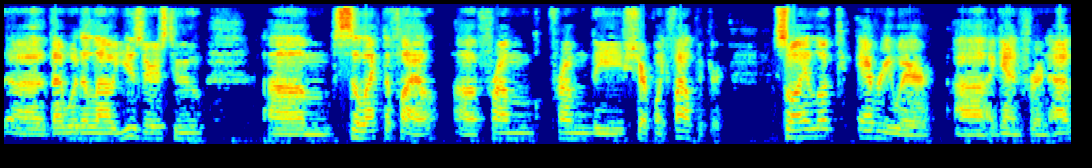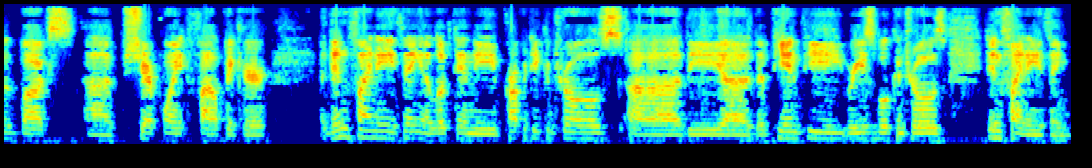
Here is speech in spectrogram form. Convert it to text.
uh, that would allow users to um, select a file uh, from from the SharePoint file picker. So I looked everywhere uh, again for an out-of-the-box uh, SharePoint file picker. I didn't find anything. I looked in the property controls, uh, the uh, the PNP reusable controls. Didn't find anything.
